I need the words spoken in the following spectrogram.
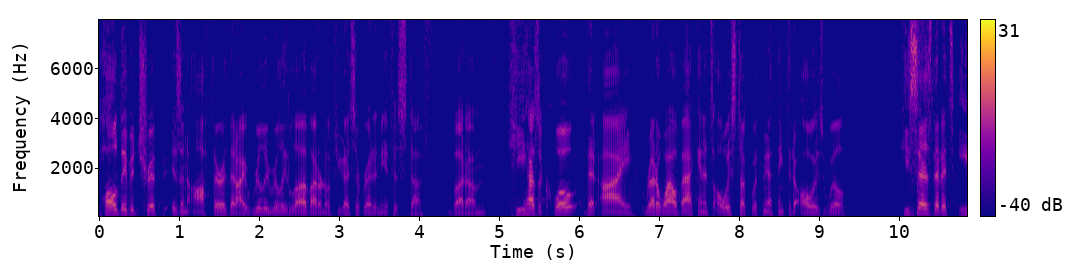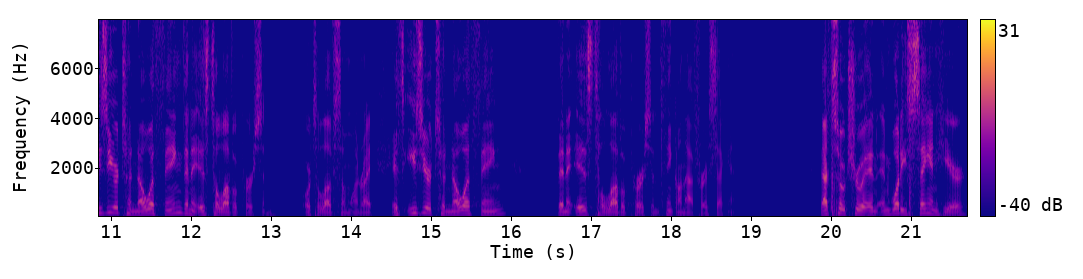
Paul David Tripp is an author that I really, really love. I don't know if you guys have read any of his stuff. But um, he has a quote that I read a while back, and it's always stuck with me. I think that it always will. He says that it's easier to know a thing than it is to love a person or to love someone, right? It's easier to know a thing than it is to love a person. Think on that for a second. That's so true. And, and what he's saying here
